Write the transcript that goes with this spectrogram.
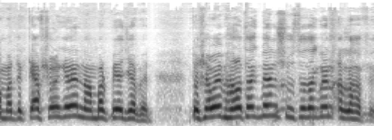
আমাদের ক্যাপশনে গেলে নাম্বার পেয়ে যাবেন। তো সবাই ভালো থাকবেন, সুস্থ থাকবেন, আল্লাহ হাফেজ।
